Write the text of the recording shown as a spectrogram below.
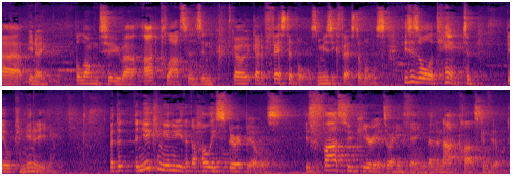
uh, you know, belong to uh, art classes and go, go to festivals, music festivals, this is all attempt to build community. But the, the new community that the Holy Spirit builds is far superior to anything that an art class can build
